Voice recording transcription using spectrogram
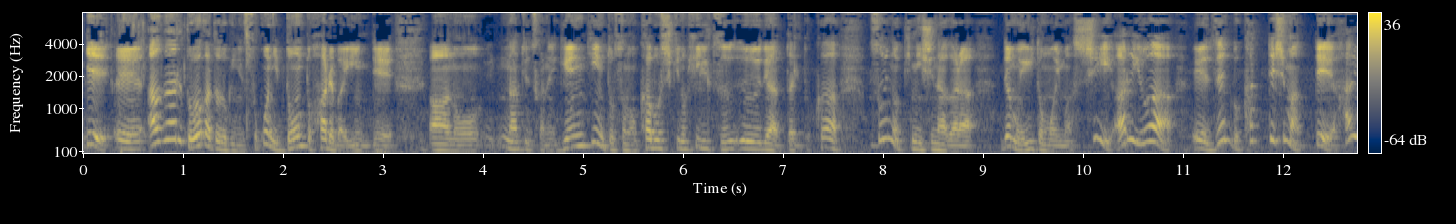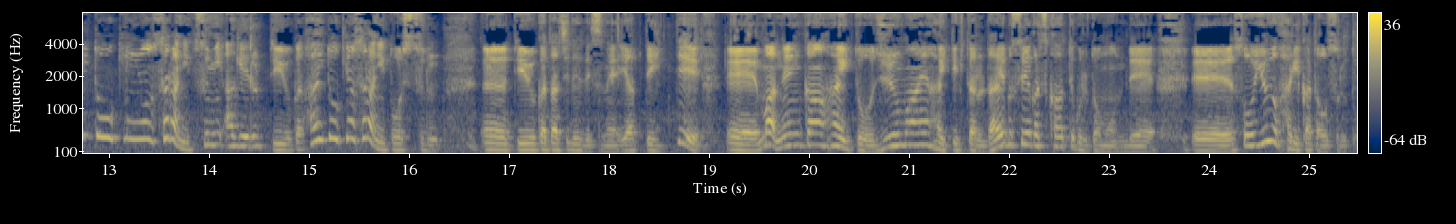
で、えー、上がると分かった時にそこにドンと貼ればいいんで、あの、なんていうんですかね、現金とその株式の比率であったりとか、そういうのを気にしながらでもいいと思いますし、あるいは、えー、全部買ってしまって、配当金をさらに積み上げるっていうか、配当金をさらに投資する、えー、っていう形でですね、やっていって、えー、まあ年間配当10万円入ってきたらだいぶ生活変わってくると思うんで、えー、そういう貼り方をすると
